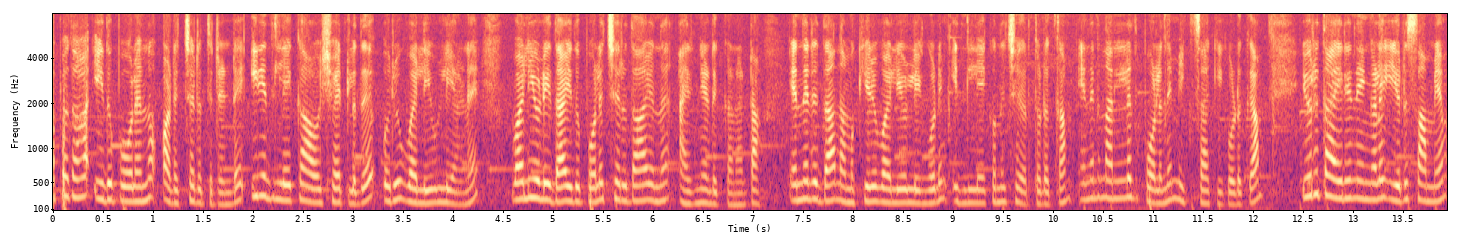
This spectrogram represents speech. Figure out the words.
അപ്പോൾ ഇതാ ഇതുപോലെ ഒന്ന് ഉടച്ചെടുത്തിട്ടുണ്ട് ഇനി ഇതിലേക്ക് ആവശ്യമായിട്ടുള്ളത് ഒരു വലിയുള്ളിയാണ്. വലിയുള്ളി ഇതാ ഇതുപോലെ ചെറുതായി ഒന്ന് അരിഞ്ഞെടുക്കണം കേട്ടോ. എന്നിട്ട് ഇതാ നമുക്ക് ഈ ഒരു വലിയുള്ളിയും കൂടി ഇതിലേക്കൊന്ന് ചേർത്തെടുക്കാം എന്നിട്ട് നല്ലതുപോലെ ഒന്ന് മിക്സ് ആക്കി കൊടുക്കാം. ഈ ഒരു തൈര് നിങ്ങൾ ഈ ഒരു സമയം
